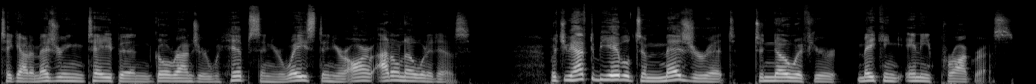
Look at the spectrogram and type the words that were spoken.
take out a measuring tape and go around your hips and your waist and your arm. I don't know what it is. But you have to be able to measure it to know if you're making any progress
